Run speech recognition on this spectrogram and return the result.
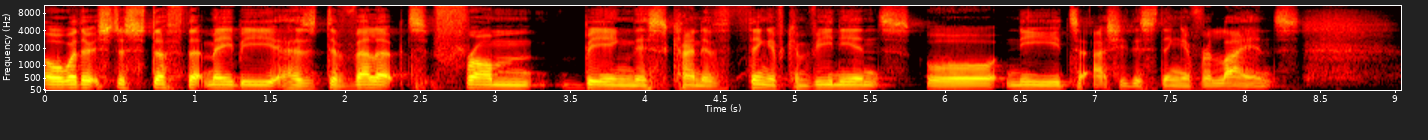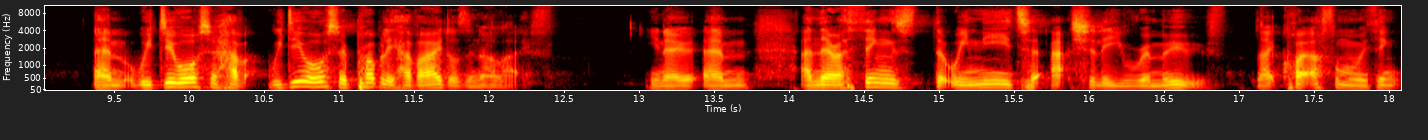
or whether it's just stuff that maybe has developed from being this kind of thing of convenience or need to actually this thing of reliance, um, we do also have we do also probably have idols in our life, you know, um, and there are things that we need to actually remove. Like quite often when we think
